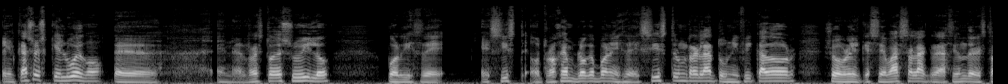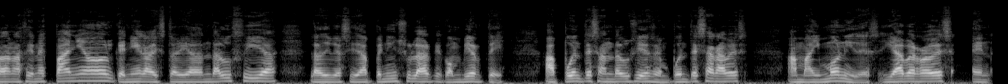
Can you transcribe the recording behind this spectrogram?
El caso es que luego, eh, en el resto de su hilo, pues dice, existe, otro ejemplo que pone, dice, existe un relato unificador sobre el que se basa la creación del Estado-Nación español, que niega la historia de Andalucía, la diversidad peninsular, que convierte a puentes andalusíes en puentes árabes, a Maimónides y a Averroes en,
